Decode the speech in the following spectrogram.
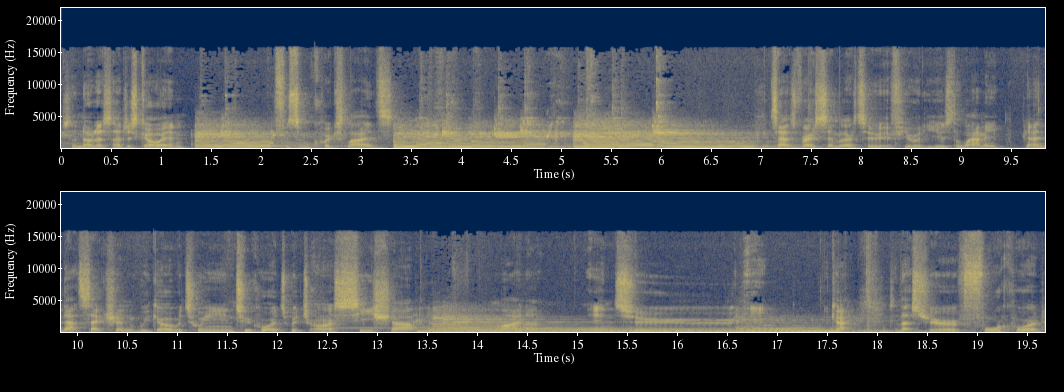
So notice I just go in for some quick slides. Sounds very similar to if you were to use the whammy. Now in that section we go between two chords which are C sharp minor into E. Okay, so that's your four chord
